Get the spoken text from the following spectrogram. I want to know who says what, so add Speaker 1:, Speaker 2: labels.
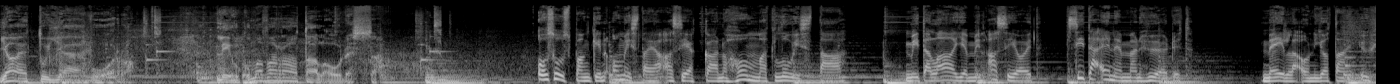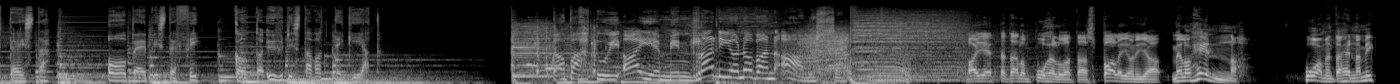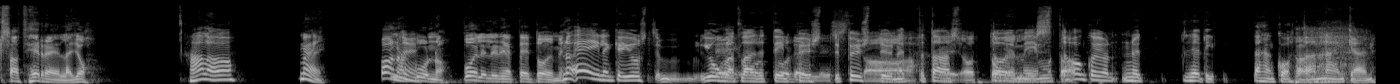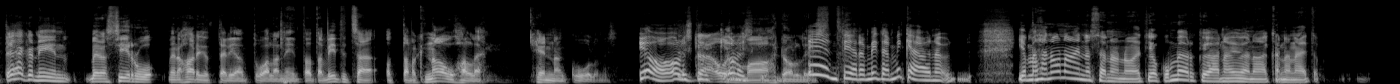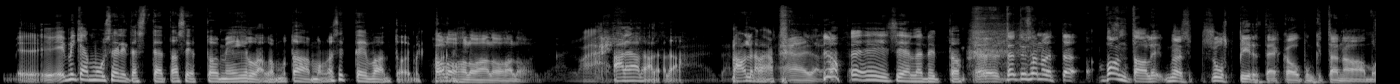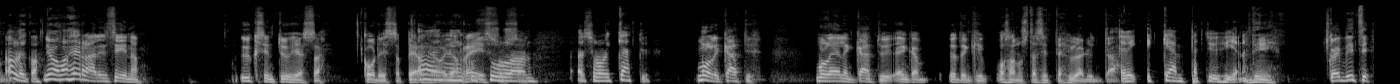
Speaker 1: Jaettu jäävuoro. Liukuma varaa taloudessa.
Speaker 2: Osuuspankin omistaja-asiakkaan hommat luistaa. Mitä laajemmin asioit, sitä enemmän hyödyt. Meillä on jotain yhteistä. op.fi kautta yhdistävät tekijät.
Speaker 3: Tapahtui aiemmin Radionovan aamussa.
Speaker 4: Ai että, täällä on puhelua taas paljon ja meillä on Henna. Huomenta Henna, miksi sä oot hereillä jo?
Speaker 5: Haloo.
Speaker 4: Näin. Vanha
Speaker 5: Niin.
Speaker 4: kunno. Puhelinlinjat ei toimi.
Speaker 5: No eilenkö just juhlat
Speaker 4: Ei
Speaker 5: laitettiin pysty, pystyyn, että taas toimii. Mutta onko jo nyt heti tähän kohtaan
Speaker 4: Ah.
Speaker 5: näin käynyt?
Speaker 4: Tehdäänkö niin, meidän Siru, meidän harjoittelijan tuolla, niin tota, viitit sä ottaa vaikka nauhalle Hennan kuulumisen?
Speaker 5: Joo, olisi
Speaker 4: Tämä on
Speaker 5: olisi-
Speaker 4: mahdollista.
Speaker 5: En tiedä, mitä, mikä aina... Ja mähän on aina sanonut, että joku mörky aina yön aikana näitä... Ei mikään muu selitä sitä, että asiat toimii illalla, mutta aamulla sitten ei vaan toimi.
Speaker 4: Halo, halo, halo, halo.
Speaker 5: No, ei siellä nyt ole.
Speaker 4: Täytyy sanoa, että Vantaa oli myös suht pirteä kaupunki tänä aamuna.
Speaker 5: Oliko?
Speaker 4: Joo, mä heräilin siinä yksin tyhjässä kodissa. Perhe
Speaker 5: Ai
Speaker 4: on
Speaker 5: niin,
Speaker 4: reissussa.
Speaker 5: sulla, on, sulla oli käty.
Speaker 4: Mulla oli käty. Mulla oli eilen käty, enkä jotenkin osannut sitä sitten hyödyntää.
Speaker 5: Eli kämppä tyhjänä.
Speaker 4: Niin. Kun ei vitsi,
